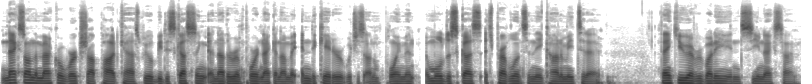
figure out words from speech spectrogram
Next on the Macro Workshop podcast, we will be discussing another important economic indicator, which is unemployment, and we'll discuss its prevalence in the economy today. Thank you, everybody, and see you next time.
